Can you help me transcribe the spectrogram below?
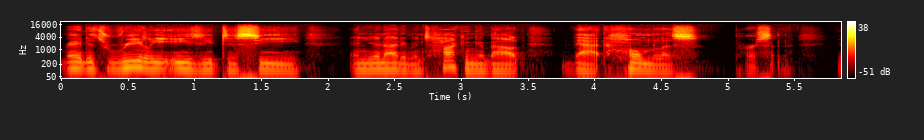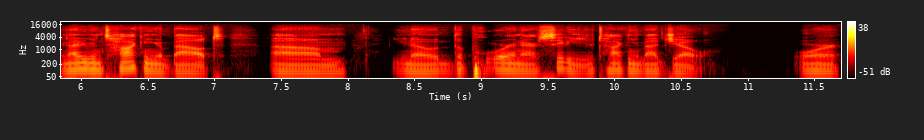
right it's really easy to see and you're not even talking about that homeless person you're not even talking about um, you know, the poor in our city, you're talking about Joe or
